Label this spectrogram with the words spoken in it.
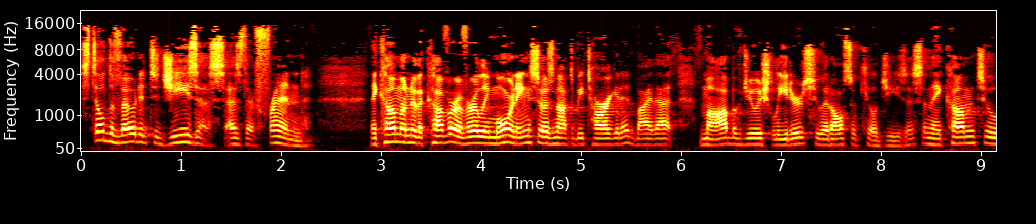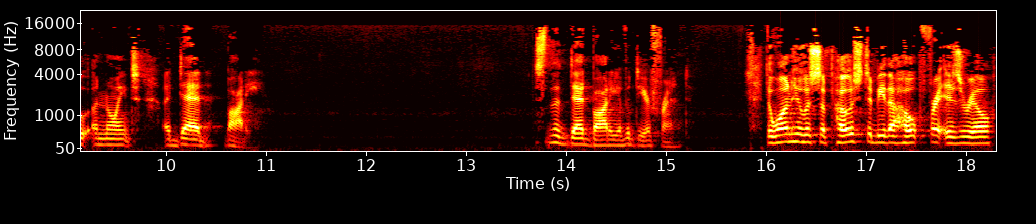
still devoted to Jesus as their friend. They come under the cover of early morning so as not to be targeted by that mob of Jewish leaders who had also killed Jesus, and they come to anoint a dead body. This is the dead body of a dear friend. The one who was supposed to be the hope for Israel,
